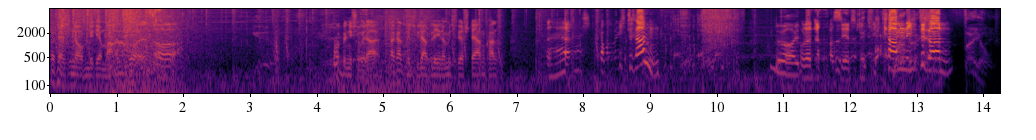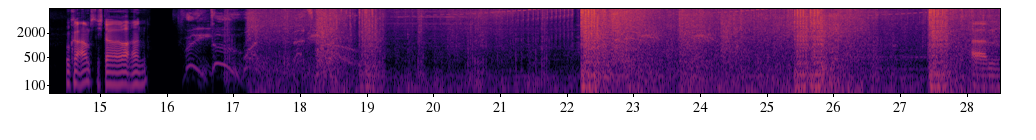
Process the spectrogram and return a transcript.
Was hätte ich noch mit dir machen sollen? Oh. Da bin ich schon wieder. Da kannst du mich wieder ablehnen, damit ich wieder sterben kann. Äh, Ich kam aber nicht dran. Nein. Oder das passiert. Ich kam nicht dran. Du kamst nicht daran. Ähm.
